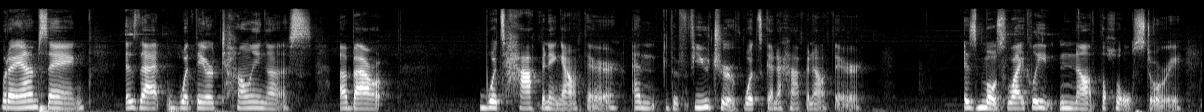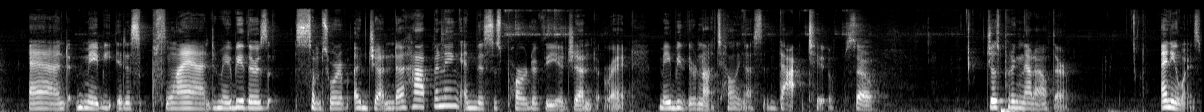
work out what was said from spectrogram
What I am saying is that what they are telling us about what's happening out there and the future of what's going to happen out there is most likely not the whole story and maybe it is planned. Maybe there's some sort of agenda happening, and this is part of the agenda, right? Maybe they're not telling us that too. So, just putting that out there. Anyways,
